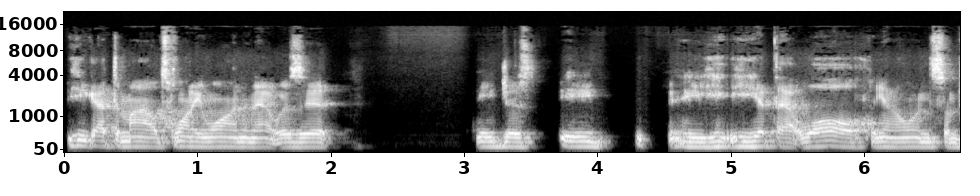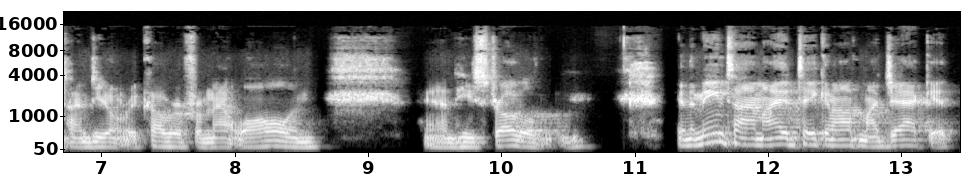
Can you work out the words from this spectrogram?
he got to mile 21, and that was it. He just he, he he hit that wall, you know, and sometimes you don't recover from that wall, and and he struggled. In the meantime, I had taken off my jacket.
